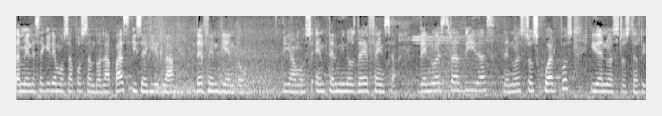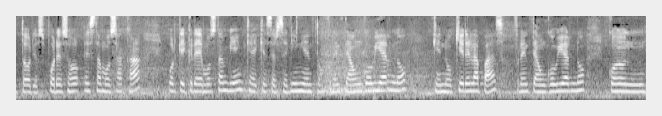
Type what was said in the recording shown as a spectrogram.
también le seguiremos apostando a la paz y seguirla defendiendo, digamos, en términos de defensa de nuestras vidas, de nuestros cuerpos y de nuestros territorios. Por eso estamos acá, porque creemos también que hay que hacer seguimiento frente a un gobierno que no quiere la paz, frente a un gobierno con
